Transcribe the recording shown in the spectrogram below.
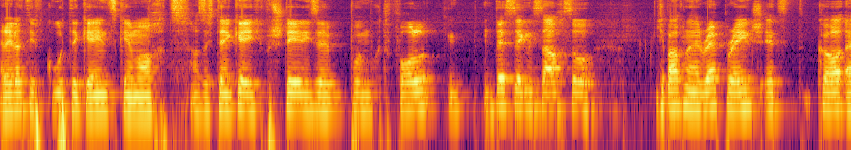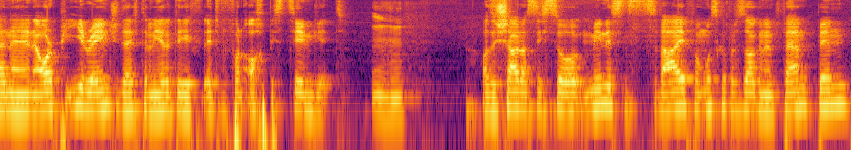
relativ gute Gains gemacht. Also ich denke, ich verstehe diesen Punkt voll. Und deswegen ist es auch so, ich habe auch eine Rap-Range, jetzt eine, RPE-Range, in der ich trainiere, die etwa von 8 bis 10 geht. Mhm. Also ich schaue, dass ich so mindestens zwei vom Muskelversagen entfernt bin,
